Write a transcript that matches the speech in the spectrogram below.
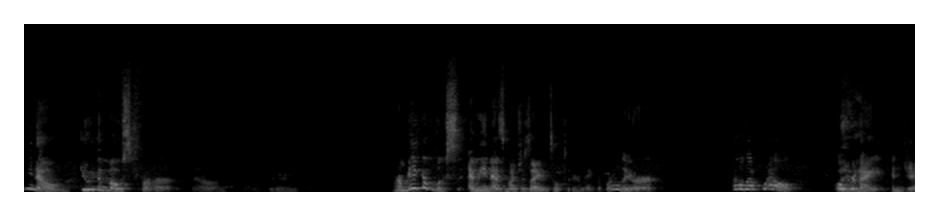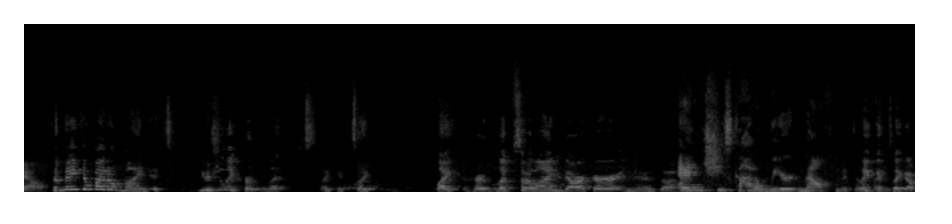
you know, do the most for her. No, it's not doing. Her makeup looks. I mean, as much as I insulted her makeup earlier, held up well overnight in jail. The makeup I don't mind. It's usually her lips. Like it's like like her lips are lined darker and there's a And she's got a weird mouth when it's like open. it's like a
